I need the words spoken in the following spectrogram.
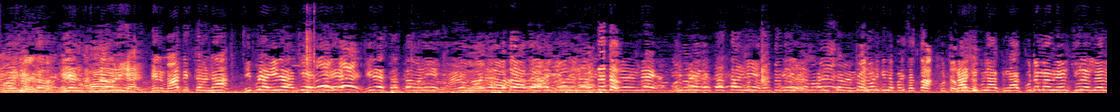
కోసం మీరు పోరాడండి. నేను మాటిస్తానా? ఇప్పుడే ఇదే అగ్గి ఇదే సస్తామని కింద పడి సస్తా. నాకు ఇప్పుడు నాకు నా కుటుంబం నేను చూడలేదు.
